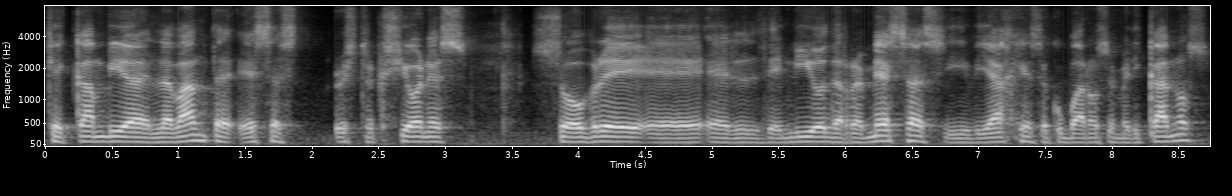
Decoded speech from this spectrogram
que cambie, levante esas restricciones sobre eh, el envío de remesas y viajes de cubanos americanos.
